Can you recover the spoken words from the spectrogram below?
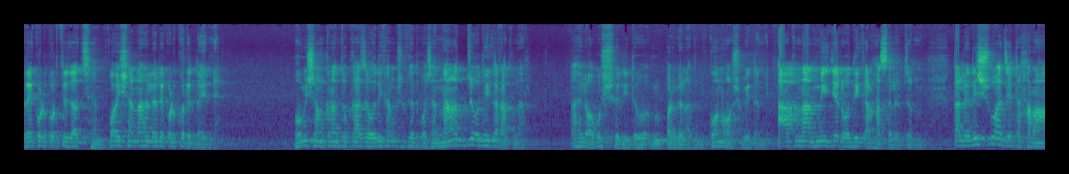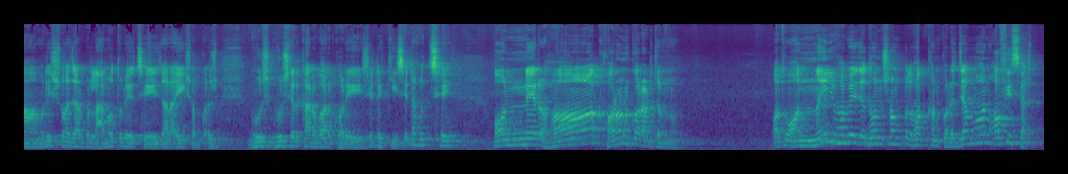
রেকর্ড করতে যাচ্ছেন। পয়সা না হলে রেকর্ড করে দেয় না। ভূমি সংক্রান্ত কাজে অধিকাংশ ক্ষেত্রে পয়সা, ন্যায্য অধিকার আপনার। তাহলে অবশ্যই দিতে পারবেন আপনি, কোনো অসুবিধা নেই। আপনার নিজের অধিকার হাসিলের জন্য। তাহলে রিসুয়া যেটা হারাম রিসুয়া যার উপর লানত রয়েছে, যারা এই সব ঘুষ ঘুষের কারবার করে, সেটা কি? সেটা হচ্ছে অন্যের হক হরণ করার জন্য। অথবা অন্যায়ভাবে যে ধন সম্পদ ভক্ষণ করে, যেমন অফিসার।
